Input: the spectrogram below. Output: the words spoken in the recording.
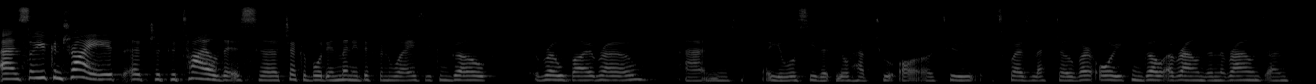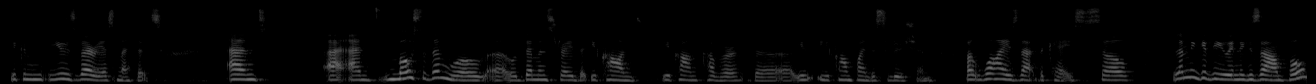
And so you can try it uh, to, to, tile this uh, checkerboard in many different ways. You can go row by row, and you will see that you'll have two, uh, two squares left over, or you can go around and around, and you can use various methods. And, and most of them will uh, demonstrate that you can't, you can't cover the, you, you can't find the solution. But why is that the case? So let me give you an example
